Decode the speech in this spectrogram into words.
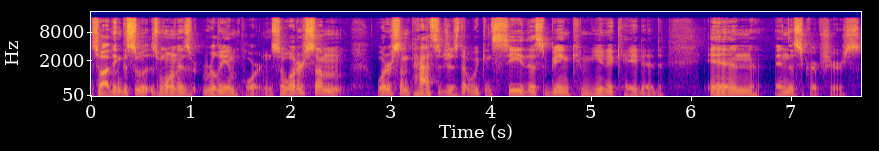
so i think this one is really important. So what are some what are some passages that we can see this being communicated in in the scriptures?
